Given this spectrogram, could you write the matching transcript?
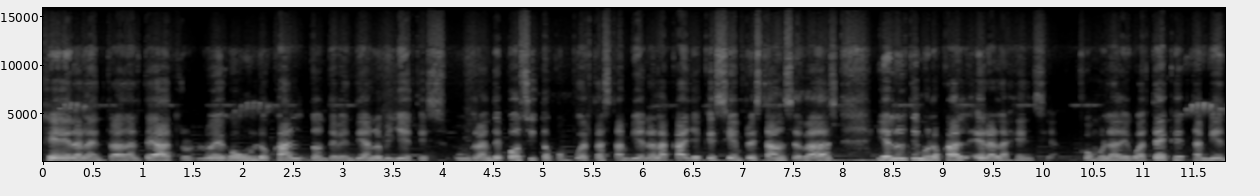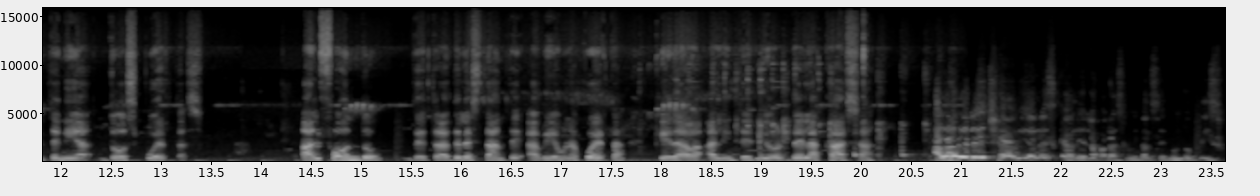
que era la entrada al teatro. Luego un local donde vendían los billetes. Un gran depósito con puertas también a la calle que siempre estaban cerradas. Y el último local era la agencia. Como la de Guateque, también tenía dos puertas. Al fondo, detrás del estante, había una puerta que daba al interior de la casa a la derecha había la escalera para subir al segundo piso.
